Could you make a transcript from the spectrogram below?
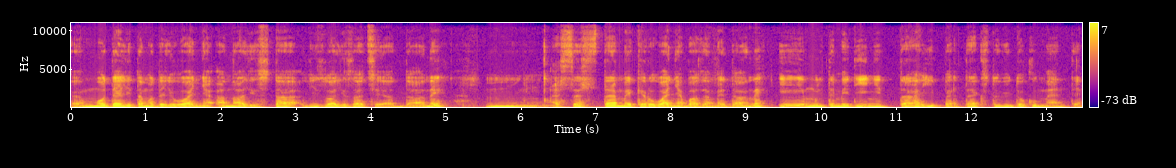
е, моделі та моделювання, аналіз та візуалізація даних, системи керування базами даних і мультимедійні та гіпертекстові документи.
